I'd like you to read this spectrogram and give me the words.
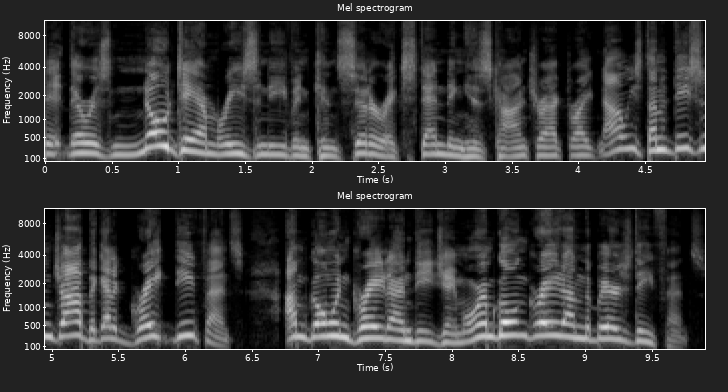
it, there is no damn reason to even consider extending his contract right now. He's done a decent job. They got a great defense. I'm going great on DJ Moore. I'm going great on the Bears defense.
